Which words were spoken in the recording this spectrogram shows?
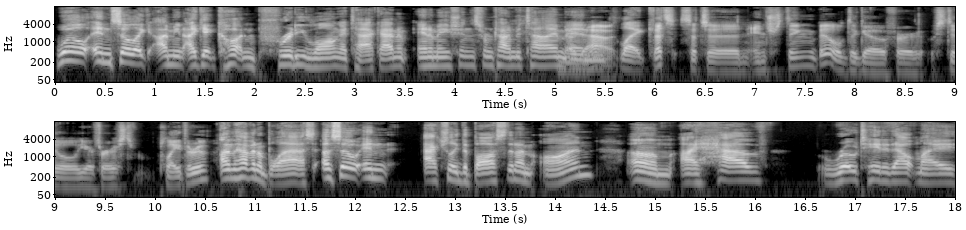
Well, and so like I mean, I get caught in pretty long attack anim- animations from time to time, No and doubt. like That's such an interesting build to go for still your first playthrough. I'm having a blast. Uh, so, and actually, the boss that I'm on, um, I have rotated out my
